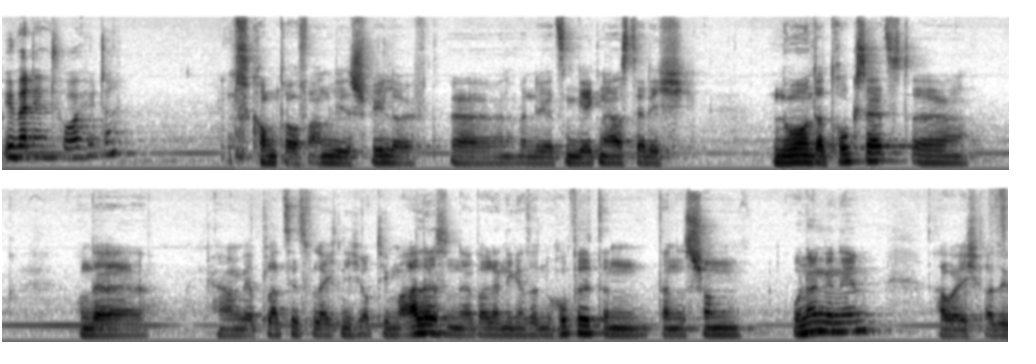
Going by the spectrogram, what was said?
Über den Torhüter? Es kommt darauf an, wie das Spiel läuft. Äh, wenn du jetzt einen Gegner hast, der dich nur unter Druck setzt äh, und der, der Platz jetzt vielleicht nicht optimal ist und der Ball dann die ganze Zeit nur huppelt, dann, dann ist es schon unangenehm. Aber ich, also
